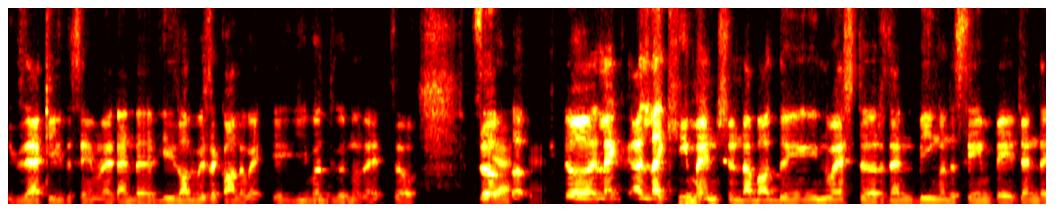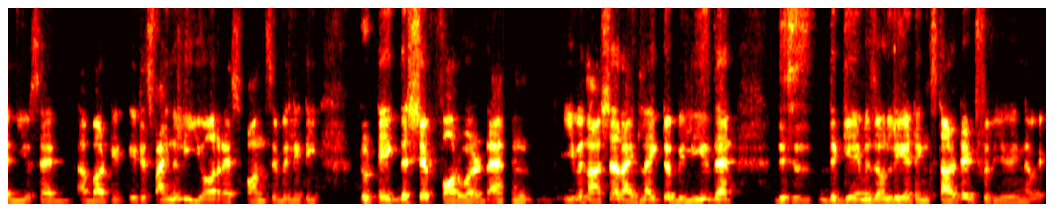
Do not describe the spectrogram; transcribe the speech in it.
exactly the same right and then he's always a call away even Gunu, right so so Yeah, uh, uh, like uh, like he mentioned about the investors and being on the same page and then you said about it it is finally your responsibility to take the ship forward and even Usher I'd like to believe that this is the game is only getting started for you in a way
